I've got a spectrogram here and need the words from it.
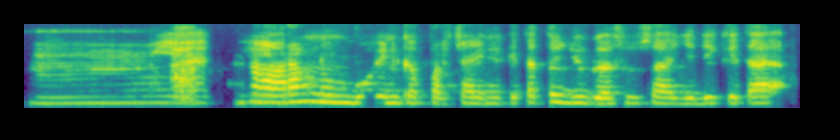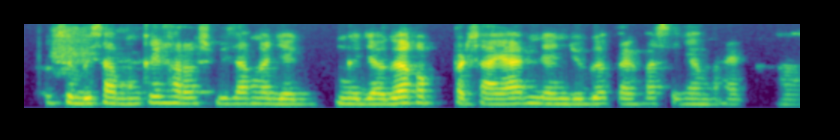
Hmm, ya. Karena orang numbuhin kepercayaan kita tuh juga susah. Jadi kita sebisa mungkin harus bisa ngejaga, ngejaga kepercayaan dan juga privasinya mereka.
